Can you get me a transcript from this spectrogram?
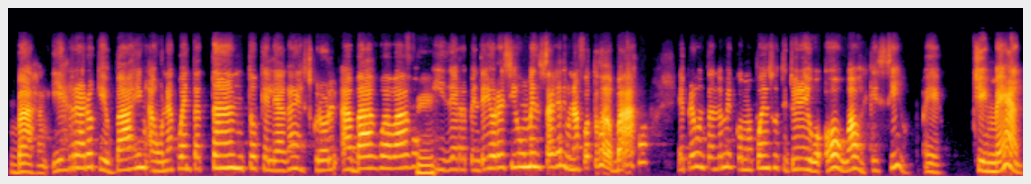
bajan. Y es raro que bajen a una cuenta tanto que le hagan scroll abajo, abajo, y de repente yo recibo un mensaje de una foto de abajo es preguntándome cómo pueden sustituir y digo, oh, wow, es que sí, eh, chismean,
